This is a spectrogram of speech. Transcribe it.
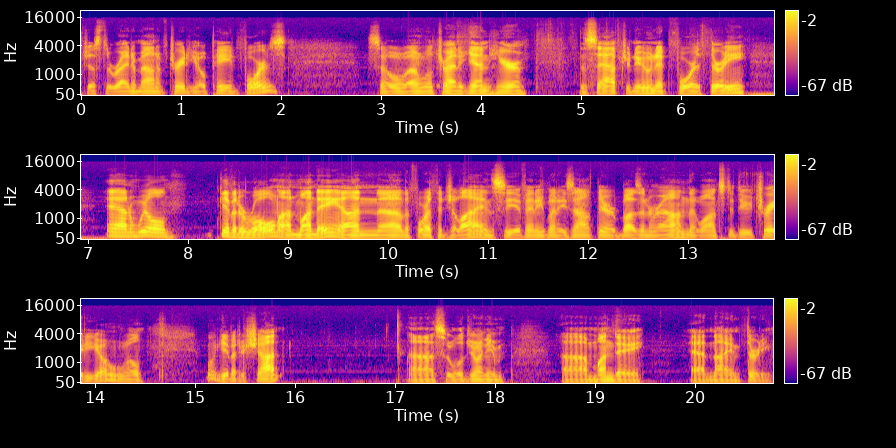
just the right amount of Tradio paid fors. So uh, we'll try it again here this afternoon at 4:30, and we'll give it a roll on Monday on uh, the 4th of July and see if anybody's out there buzzing around that wants to do Tradio. We'll we'll give it a shot. Uh, so we'll join you uh, Monday at 9:30.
